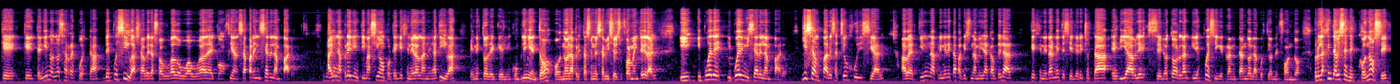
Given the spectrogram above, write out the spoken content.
que, que, teniendo no esa respuesta, después sí vaya a ver a su abogado o abogada de confianza para iniciar el amparo. Hay una previa intimación porque hay que generar la negativa en esto de que el incumplimiento o no la prestación del servicio de su forma integral y, puede, y puede iniciar el amparo. Y ese amparo, esa acción judicial, a ver, tiene una primera etapa que es una medida cautelar, que generalmente si el derecho está, es viable, se lo otorgan y después sigue tramitando la cuestión de fondo. Pero la gente a veces desconoce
